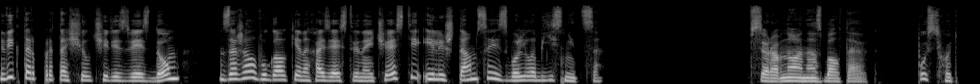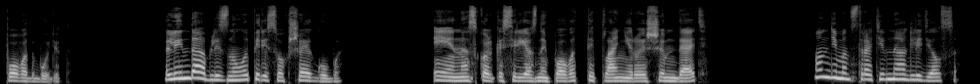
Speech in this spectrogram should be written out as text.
Виктор протащил через весь дом — зажал в уголке на хозяйственной части и лишь там соизволил объясниться. Все равно о нас болтают. Пусть хоть повод будет». Линда облизнула пересохшие губы. «И насколько серьезный повод ты планируешь им дать?» Он демонстративно огляделся.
